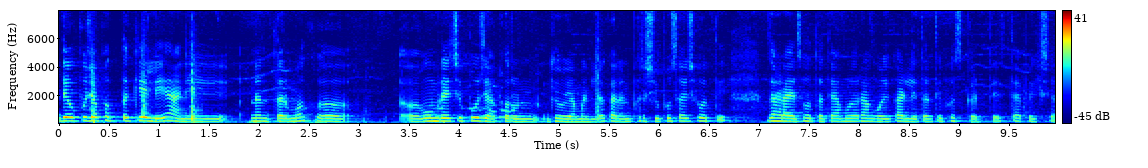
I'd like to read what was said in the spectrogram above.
देवपूजा फक्त केली आणि नंतर मग उमऱ्याची पूजा करून घेऊया म्हटलं. कारण फरशी पुसायची होती. झाडायचं होतं त्यामुळे रांगोळी काढली तर ती फसकटतेच. त्यापेक्षा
